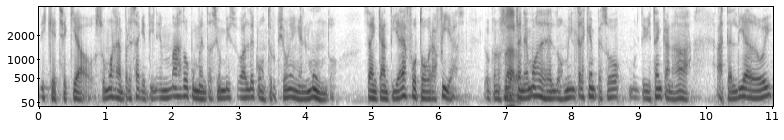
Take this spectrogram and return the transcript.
disque chequeado, somos la empresa que tiene más documentación visual de construcción en el mundo. O sea, en cantidad de fotografías. Lo que nosotros Claro. tenemos desde el 2003 que empezó Multivista en Canadá hasta el día de hoy,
